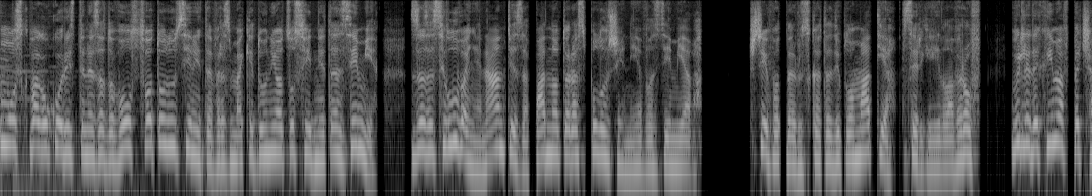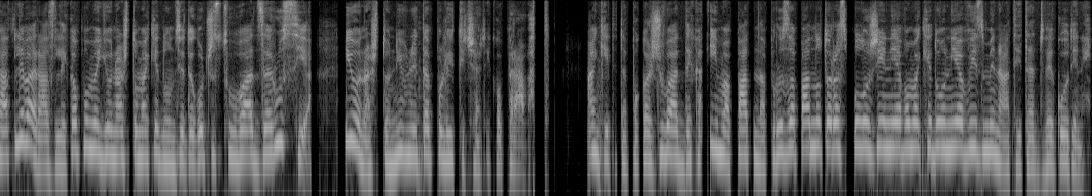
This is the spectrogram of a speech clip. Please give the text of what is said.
Москва го користи незадоволството од уцените врз Македонија од соседните земји за засилување на антизападното расположение во земјава. Шефот на руската дипломатија, Сергеј Лавров, вели дека има впечатлива разлика помеѓу она што македонците го чувствуваат за Русија и она што нивните политичари го прават. Анкетите покажуваат дека има пат на прозападното расположение во Македонија во изминатите две години.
